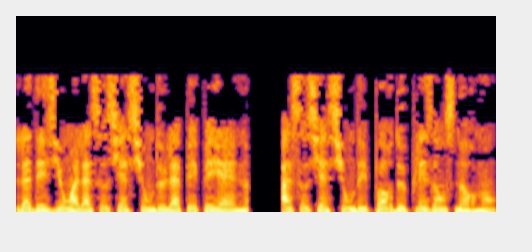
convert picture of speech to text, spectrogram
l'adhésion à l'association de l'APPN, Association des ports de plaisance normands.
